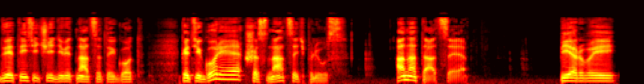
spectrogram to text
2019 год. Категория 16+. Аннотация. Первый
